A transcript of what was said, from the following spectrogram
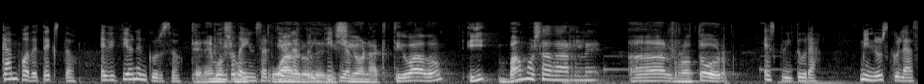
Campo de texto. Edición en curso. tenemos Punto de un al cuadro de edición activado y vamos a darle al rotor. Escritura. Minúsculas.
